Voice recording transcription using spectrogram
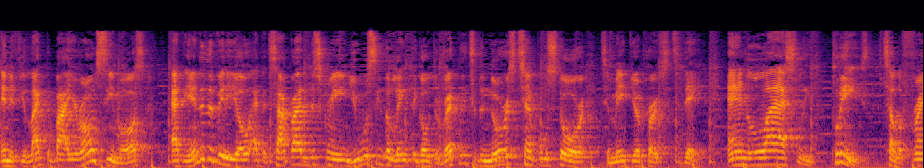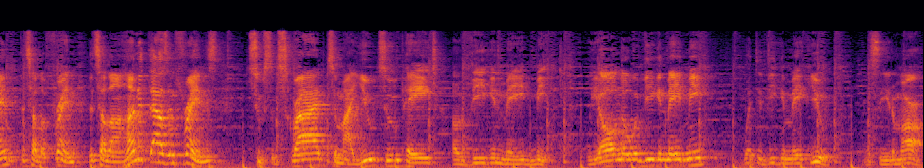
And if you'd like to buy your own sea moss, at the end of the video, at the top right of the screen, you will see the link to go directly to the Norris Temple store to make your purchase today. And lastly, please tell a friend to tell a friend to tell 100,000 friends to subscribe to my YouTube page of Vegan Made Me. We all know what Vegan made me. What did Vegan make you? We'll see you tomorrow.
